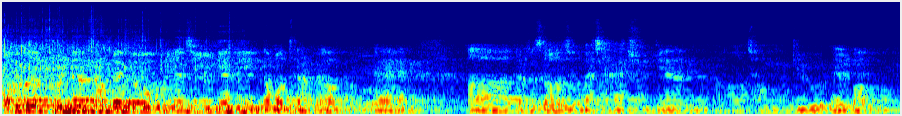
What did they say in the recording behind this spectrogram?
어느덧 트롯맨도 훈련 지 2년이 넘었더라고요. 네. 아, 그러면서 정말 잘 준비한 어, 정규 앨범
